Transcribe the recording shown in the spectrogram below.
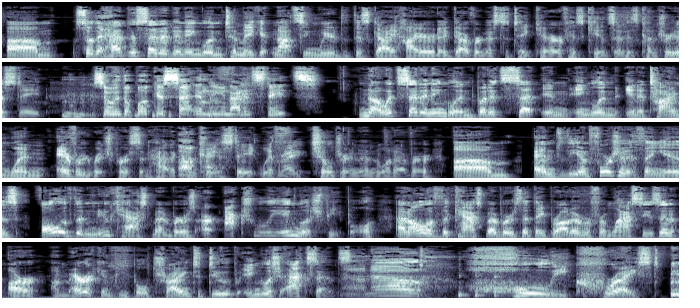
um, so they had to set it in England to make it not seem weird that this guy hired a governess to take care of his kids at his country estate. So the book is set in the United States. No, it's set in England, but it's set in England in a time when every rich person had a country Okay. estate with Right. children and whatever. Um, and the unfortunate thing is, all of the new cast members are actually English people, and all of the cast members that they brought over from last season are American people trying to do English accents. Oh no. Holy Christ.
